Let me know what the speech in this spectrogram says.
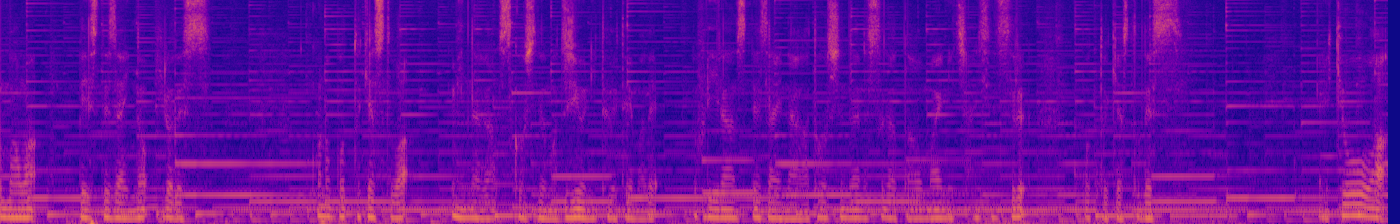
こんばんは。ベースデザインのヒロです。このポッドキャストはみんなが少しでも自由にというテーマでフリーランスデザイナーが等身大の姿を毎日配信するポッドキャストです。え今日は、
